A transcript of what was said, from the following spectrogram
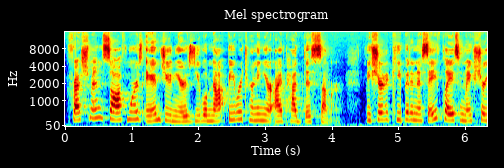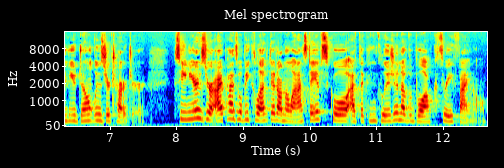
Freshmen, sophomores, and juniors, you will not be returning your iPad this summer. Be sure to keep it in a safe place and make sure you don't lose your charger. Seniors, your iPads will be collected on the last day of school at the conclusion of the Block 3 final.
